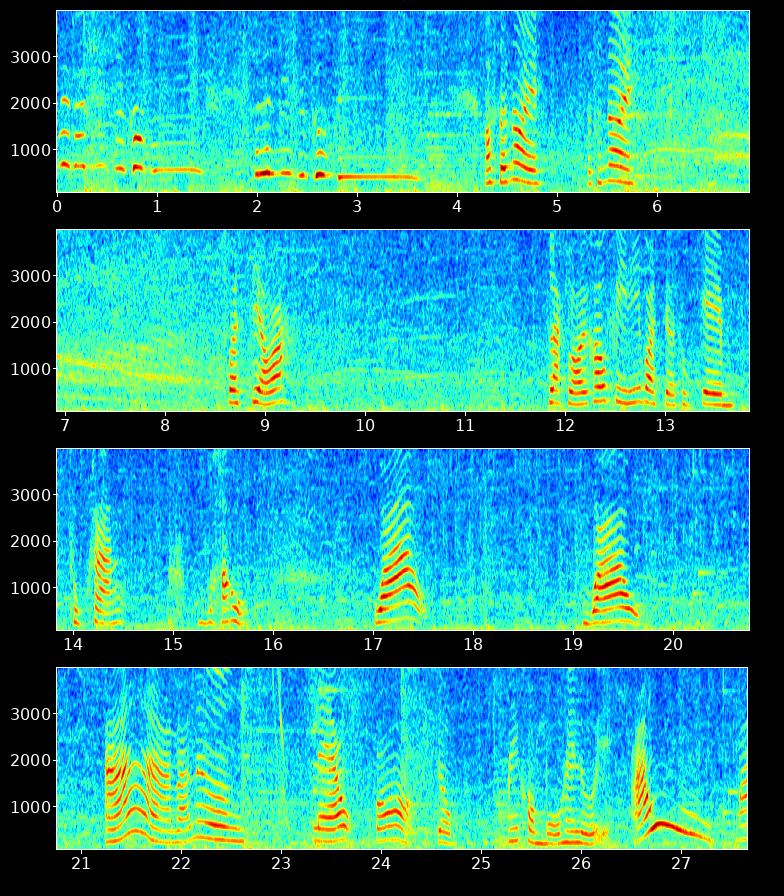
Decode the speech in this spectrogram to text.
เวลายี่สิบกว่าปีเวลายี่สิบกว่าปีเอาซะหน่อย เอาซะหน่อยบาดเสียวอะหลักร้อยเข้าฟรีนี่บาดเสียวทุกเกม ทุกครั้ง ว้าว ว้าว ว้าว อ่าละหนึ่ง แล้วก็จบไม่คอมโบให้เลย เอ้า มา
